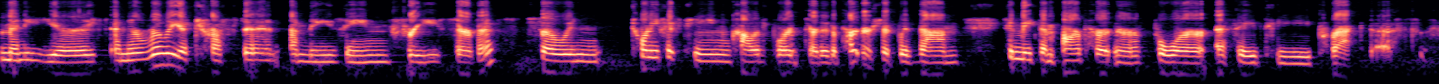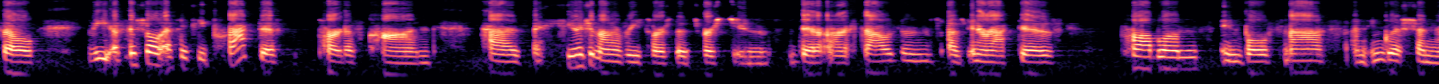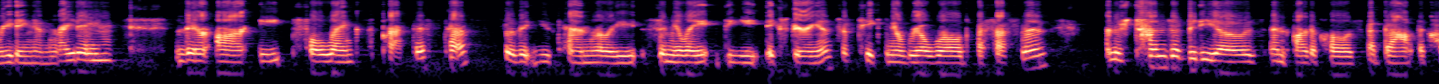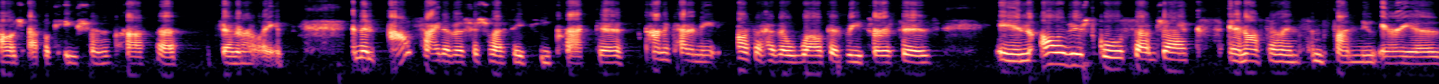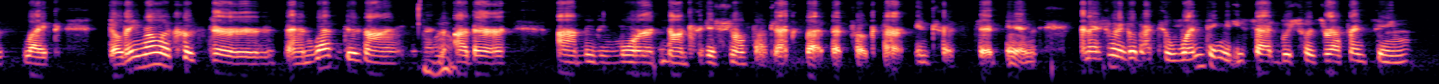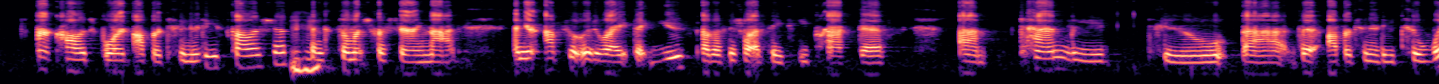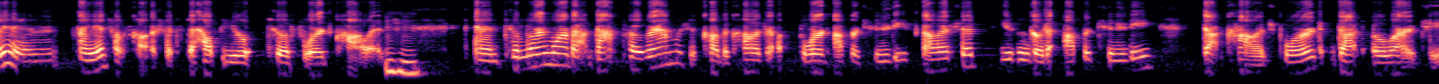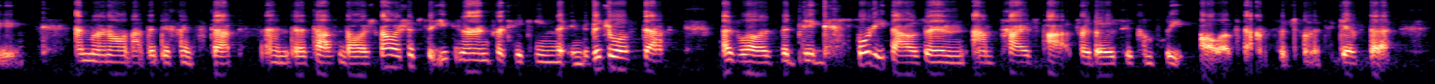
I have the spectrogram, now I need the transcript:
many years, and they're really a trusted, amazing, free service. So in 2015, College Board started a partnership with them to make them our partner for SAT practice. So the official SAT practice part of Khan has a huge amount of resources for students. There are thousands of interactive problems in both math and English and reading and writing. There are eight full length practice tests so that you can really simulate the experience of taking a real world assessment. And there's tons of videos and articles about the college application process generally. And then outside of official SAT practice, Khan Academy also has a wealth of resources in all of your school subjects and also in some fun new areas like building roller coasters and web design and wow. other um, maybe more non-traditional subjects that, that folks are interested in. And I just want to go back to one thing that you said, which was referencing our College Board Opportunity Scholarship. Mhm. Thanks so much for sharing that. And you're absolutely right that use of official SAT practice um, can lead to uh, the opportunity to win financial scholarships to help you to afford college. hmm And to learn more about that program, which is called the College Board Opportunity Scholarship, you can go to opportunity.collegeboard.org and learn all about the different steps and the thousand dollar scholarships that you can earn for taking the individual steps, as well as the big forty thousand um, prize pot for those who complete all of them. So just wanted to give the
